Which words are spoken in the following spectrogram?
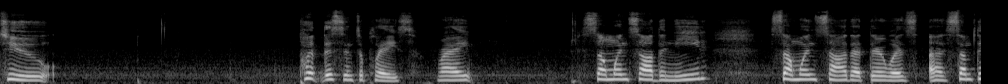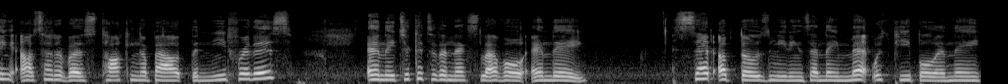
to put this into place, right? Someone saw the need. Someone saw that there was uh, something outside of us talking about the need for this, and they took it to the next level and they set up those meetings and they met with people and they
